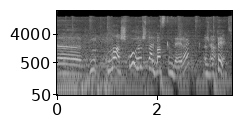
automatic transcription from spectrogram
Ë, mashkull është Alban Skënderaj, është vërtet.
